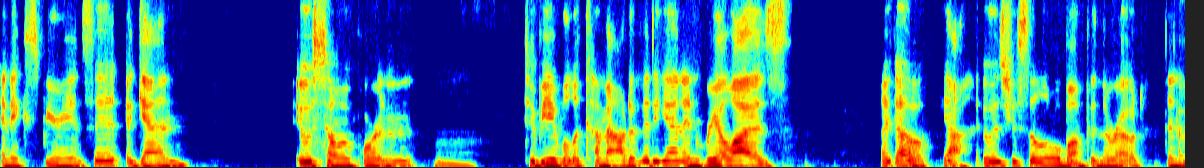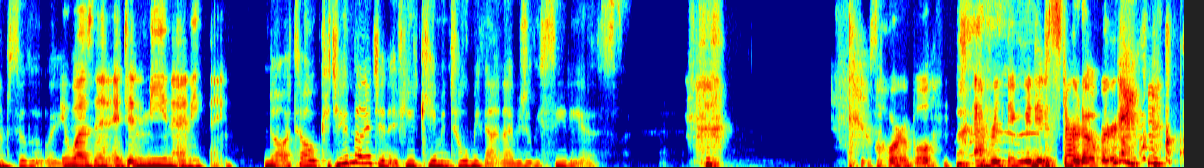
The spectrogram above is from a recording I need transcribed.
and experience it again it was so important mm. to be able to come out of it again and realize like oh yeah it was just a little bump in the road. And absolutely. it wasn't it didn't mean anything. Not at all. Could you imagine if you came and told me that and i was really serious? It was horrible. Everything we need to start over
